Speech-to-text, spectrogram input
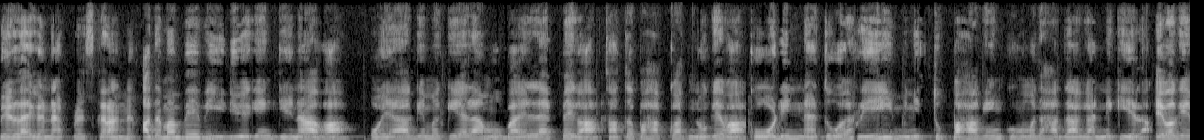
බෙල්ලා ගන්න ප්‍රෙස් කරන්න. අදමම්බේ වීඩියෝ එකෙන් ගෙනවා ඔයාගෙම කියලා මොබයිල් ඇප් එක සත පහක්වත් නොගෙවා කෝඩින් නැතුව ප්‍රී මිනිත්තු පහකින් කොහොමද හදාගන්න කියලා. ඒවගේ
